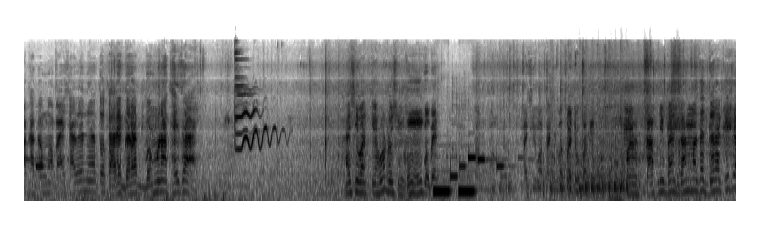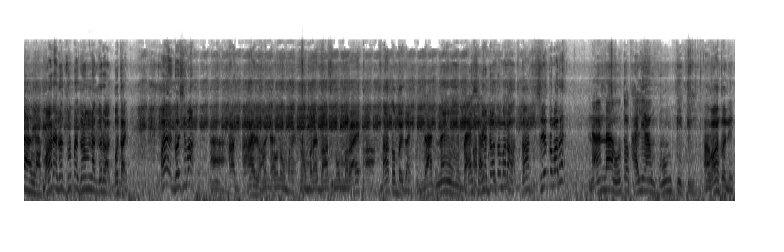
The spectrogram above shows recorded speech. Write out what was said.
આખા ગામમાં બાયસ આવે ને તો તારે ઘરાક બમણા થઈ જાય. હાચી વાત કે હો ડોશી? હું હું ગોબે સાચી વાત સાચી વાત સોય ટોપાથી પણ કાપડી ભાઈ ગામમાં જ ઘરાક કેટલા આવ્યા આપણે? મારે રસ જોતા ગામના ઘરાક બધાય. અય ડોશીમાં હા આ આ નો મરાય નો મરાય દાંત નો મરાય. આ દાંત અબાઈ જાય. દાંત નહીં આ સાહેબ. તમારા. દાંત છે તમારે? ના ના હું તો ખાલી આમ ઊંઘતી હતી. હા વાંધો નહીં.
